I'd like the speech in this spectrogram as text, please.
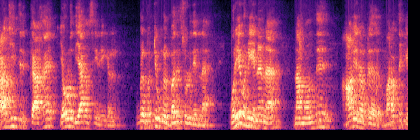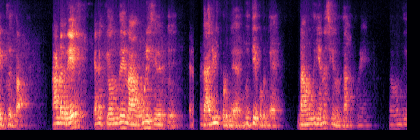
ராஜ்யத்திற்காக எவ்வளவு தியாகம் செய்வீர்கள் உங்களை பற்றி உங்கள் பதில் சொல்வது என்ன? ஒரே வழி என்னன்னா நாம வந்து ஆவியனோட்ட வரத்தை கேட்பது தான் ஆண்டவரே எனக்கு வந்து நான் ஊழி செய்வதற்கு எனக்கு அறிவு கொடுங்க புத்தியை கொடுங்க. நான் வந்து என்ன செய்யணும் தான் நான் வந்து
